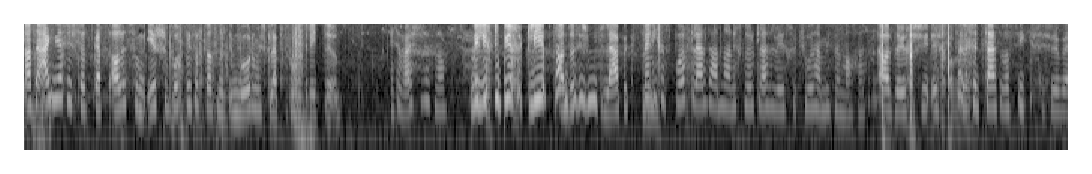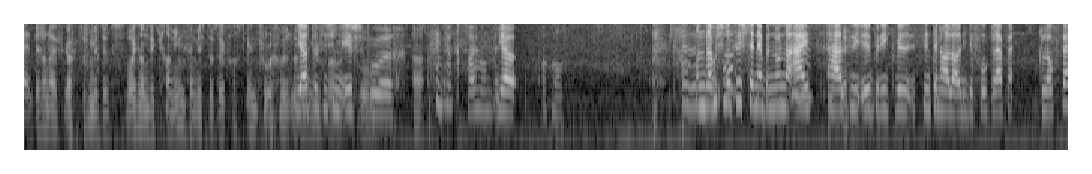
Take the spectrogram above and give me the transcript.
Also eigentlich ist das glaube ich, alles vom ersten Buch, bis auf das mit dem Wurm, ist glaube ich vom dritten. Also weißt du das noch? Weil ich die Bücher geliebt habe, das ist mein Leben. Gewesen. Wenn ich ein Buch gelesen habe, dann habe ich es nur gelesen, weil ich es für die Schule haben müssen machen. also ich, ich soll ich jetzt lesen, was sie geschrieben hat? ich habe noch gefragt, das mit den 200 Kaninchen, ist das wirklich so ein Buch? Weil Ja, das ist so- im ersten Buch. Sind es wirklich 200? Ja, Oh Gott. Und am Schluss ist dann eben nur noch ein Häschen übrig, weil es sind dann halt alle davon gelaufen. gelaufen.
